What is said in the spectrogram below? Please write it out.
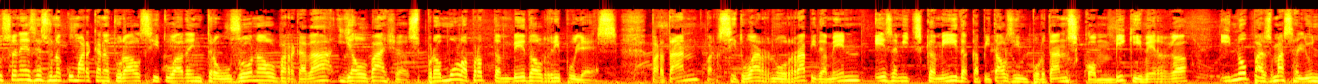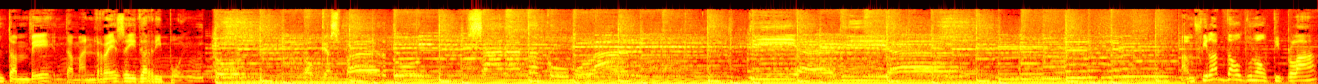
Lluçanès és una comarca natural situada entre Osona, el Berguedà i el Bages, però molt a prop també del Ripollès. Per tant, per situar-nos ràpidament, és a mig camí de capitals importants com Vic i Berga i no pas massa lluny també de Manresa i de Ripoll. Tot el que has perdut s'ha anat acumulant Enfilat dalt d'un altiplà,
